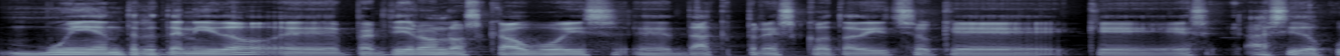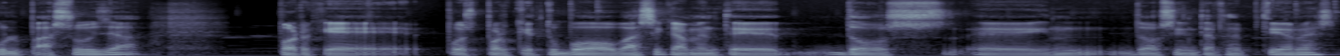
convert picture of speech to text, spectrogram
muy entretenido. Eh, perdieron los Cowboys. Eh, Dak Prescott ha dicho que, que es- ha sido culpa suya porque pues porque tuvo básicamente dos, eh, dos intercepciones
